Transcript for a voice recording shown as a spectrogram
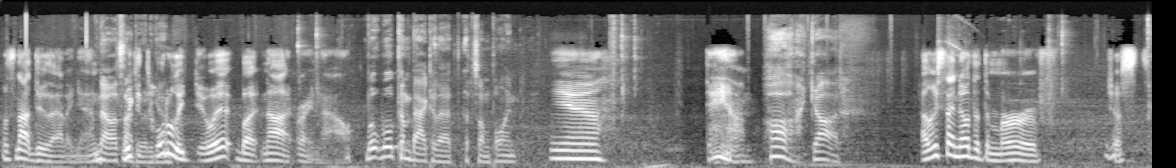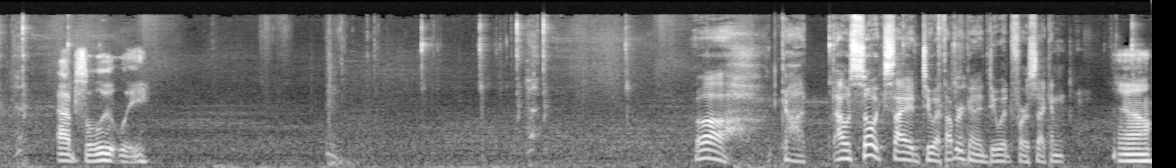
let's not do that again. No, we could it again. totally do it, but not right now. We'll, we'll come back to that at some point. Yeah. Damn. Oh my god. At least I know that the Merv just absolutely. Oh god. I was so excited too. I thought we were gonna do it for a second. Yeah.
